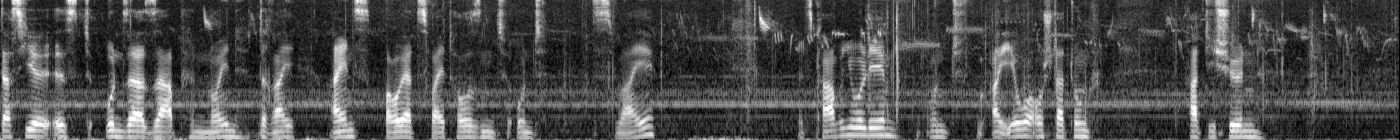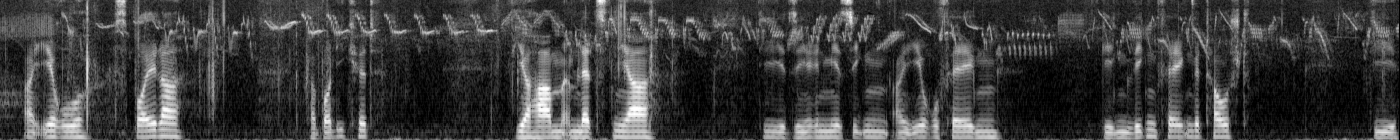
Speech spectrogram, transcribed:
Das hier ist unser Saab 931 Baujahr 2002 als Cabriolet und Aero-Ausstattung hat die schönen Aero Spoiler per Bodykit. Wir haben im letzten Jahr die serienmäßigen Aero-Felgen gegen Wegen-Felgen getauscht, die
